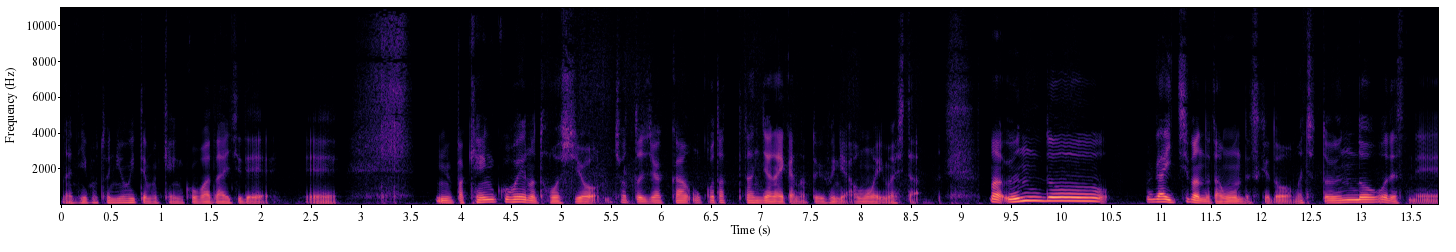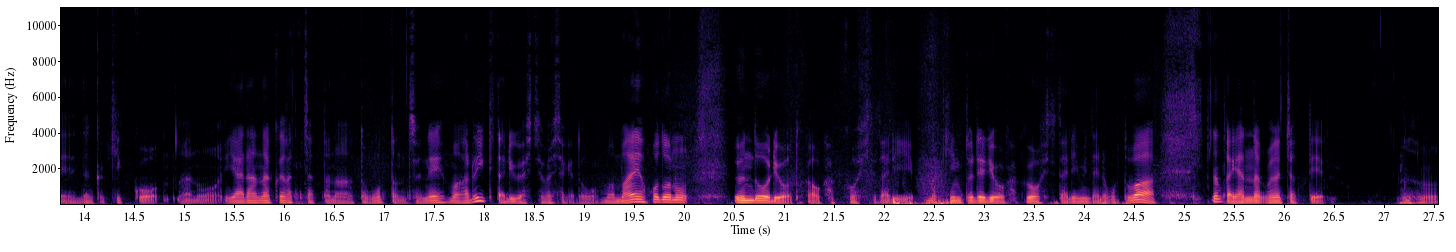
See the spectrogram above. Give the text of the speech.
何事においても健康は大事で、えーやっぱ健康への投資をちょっと若干怠ってたんじゃないかなというふうには思いました。まあ運動が一番だと思うんですけど、まあ、ちょっと運動をですね、なんか結構、あの、やらなくなっちゃったなと思ったんですよね。まあ歩いてたりはしてましたけど、まあ前ほどの運動量とかを確保してたり、まあ筋トレ量を確保してたりみたいなことは、なんかやんなくなっちゃって、その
